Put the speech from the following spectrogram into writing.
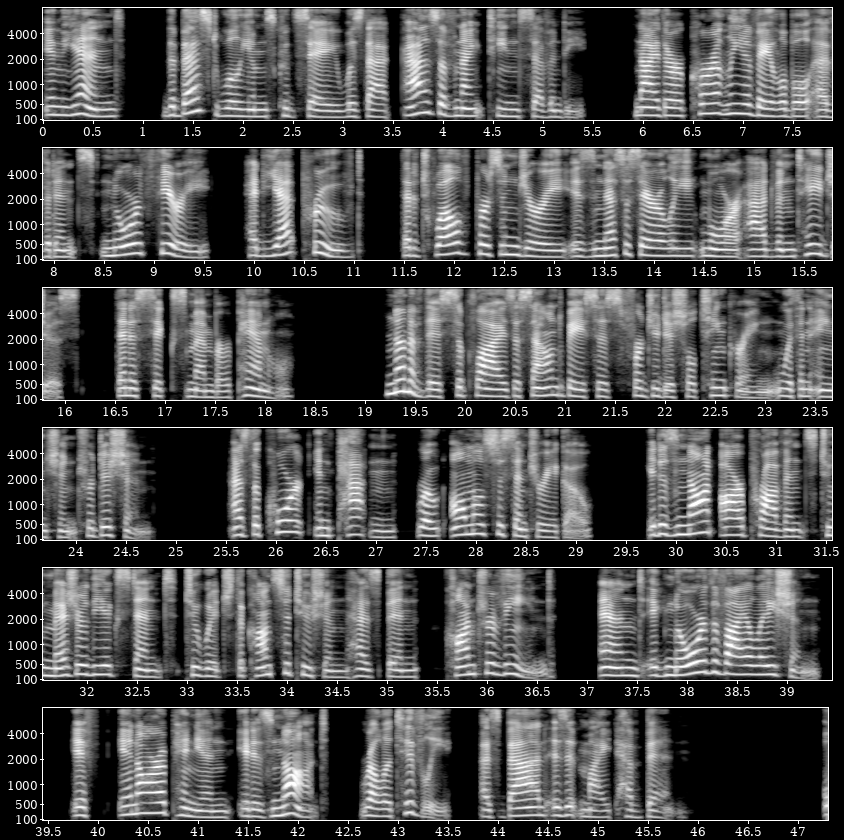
In the end, the best Williams could say was that as of 1970, neither currently available evidence nor theory had yet proved that a 12 person jury is necessarily more advantageous than a six member panel. None of this supplies a sound basis for judicial tinkering with an ancient tradition. As the court in Patton wrote almost a century ago, it is not our province to measure the extent to which the Constitution has been contravened and ignore the violation if, in our opinion, it is not, relatively, as bad as it might have been.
